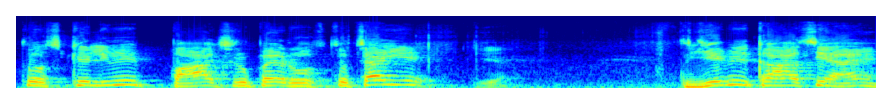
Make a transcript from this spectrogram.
تو اس کے لیے پانچ روپے روز تو چاہیے جی۔ تو یہ بھی کہاں سے آئیں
